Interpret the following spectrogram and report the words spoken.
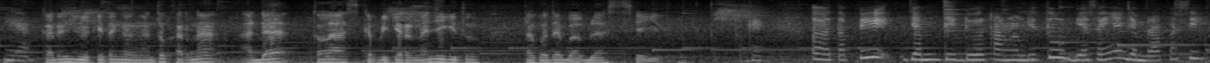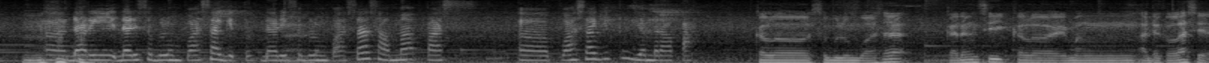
Iya. Kadang juga kita nggak ngantuk karena ada kelas kepikiran aja gitu. Takutnya bablas kayak gitu. Oke. Okay. Uh, eh, tapi jam tidur Kang Amdi tuh biasanya jam berapa sih? Uh, dari dari sebelum puasa gitu. Dari sebelum puasa sama pas uh, puasa gitu jam berapa? Kalau sebelum puasa kadang sih kalau emang ada kelas ya,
